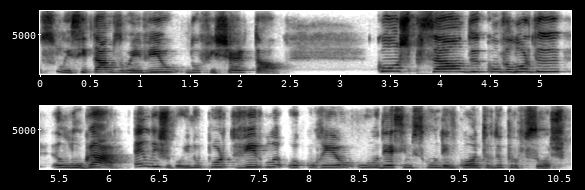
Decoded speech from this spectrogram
solicitámos o envio do ficheiro tal. Com expressão de com valor de lugar, em Lisboa e no Porto, vírgula, ocorreu o 12º encontro de professores.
